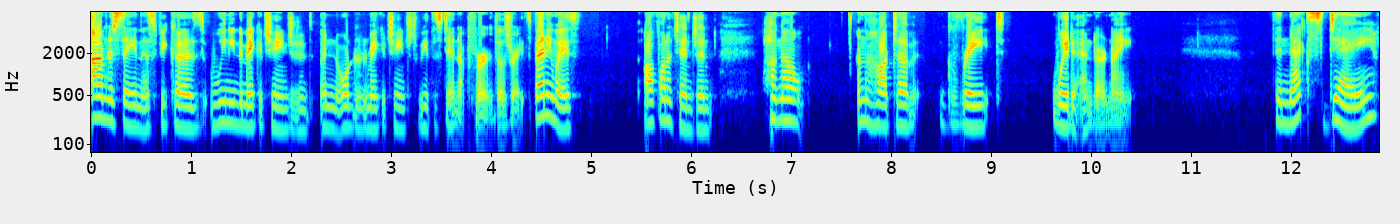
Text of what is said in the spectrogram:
I'm just saying this because we need to make a change. And in order to make a change, we have to stand up for those rights. But, anyways, off on a tangent, hung out in the hot tub. Great way to end our night. The next day,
